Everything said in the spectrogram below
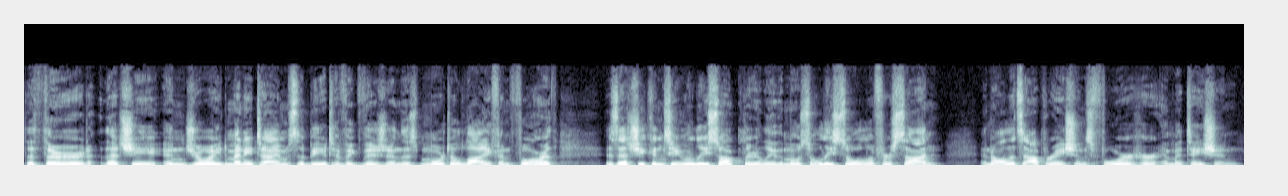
The third, that she enjoyed many times the beatific vision, this mortal life. And fourth, is that she continually saw clearly the most holy soul of her Son and all its operations for her imitation.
